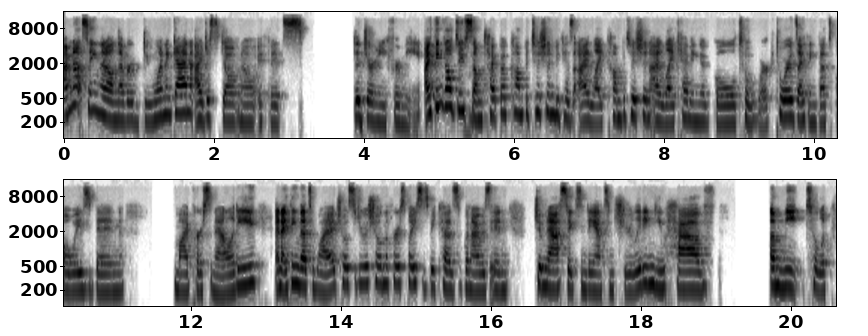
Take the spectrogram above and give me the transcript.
I'm not saying that I'll never do one again. I just don't know if it's the journey for me. I think I'll do mm-hmm. some type of competition because I like competition. I like having a goal to work towards. I think that's always been my personality. And I think that's why I chose to do a show in the first place, is because when I was in gymnastics and dance and cheerleading, you have a meet to look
